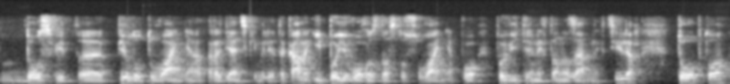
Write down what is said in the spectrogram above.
досвід е, пілотування радянськими літаками і бойового застосування по повітряних та наземних цілях. Тобто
